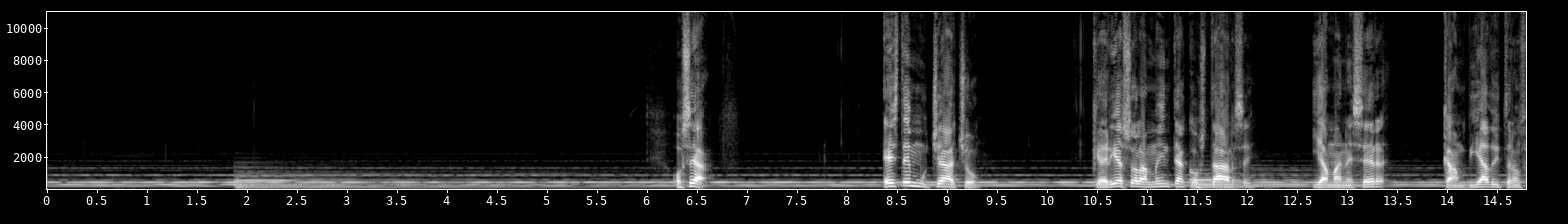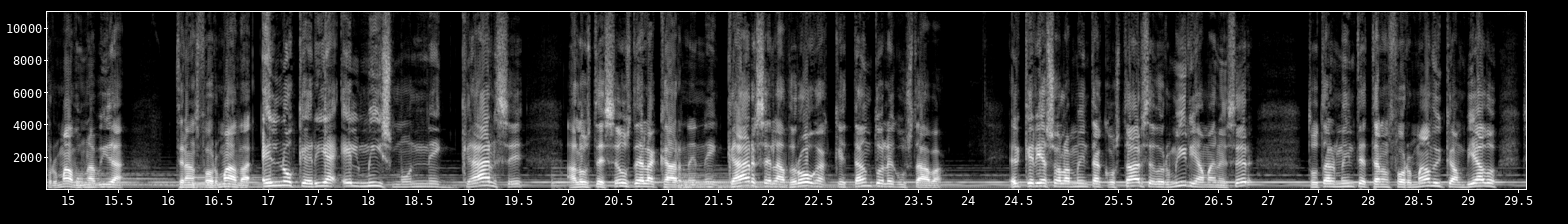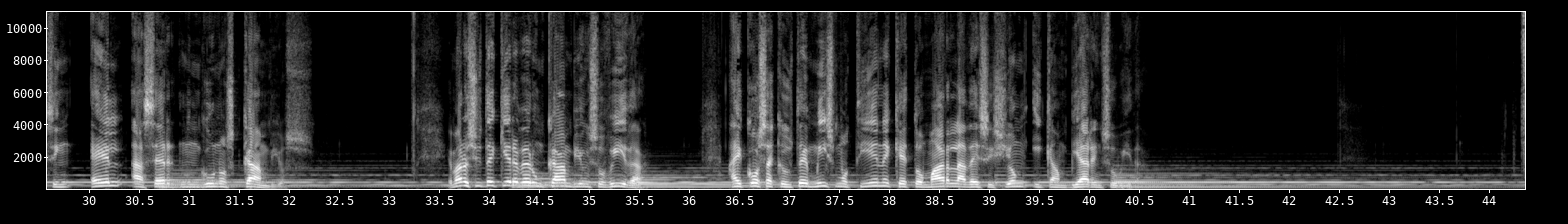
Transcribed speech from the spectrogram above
O sea, este muchacho quería solamente acostarse y amanecer cambiado y transformado, una vida transformada. Él no quería él mismo negarse a los deseos de la carne, negarse la droga que tanto le gustaba. Él quería solamente acostarse, dormir y amanecer totalmente transformado y cambiado sin él hacer ningunos cambios. Hermano, si usted quiere ver un cambio en su vida, hay cosas que usted mismo tiene que tomar la decisión y cambiar en su vida.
